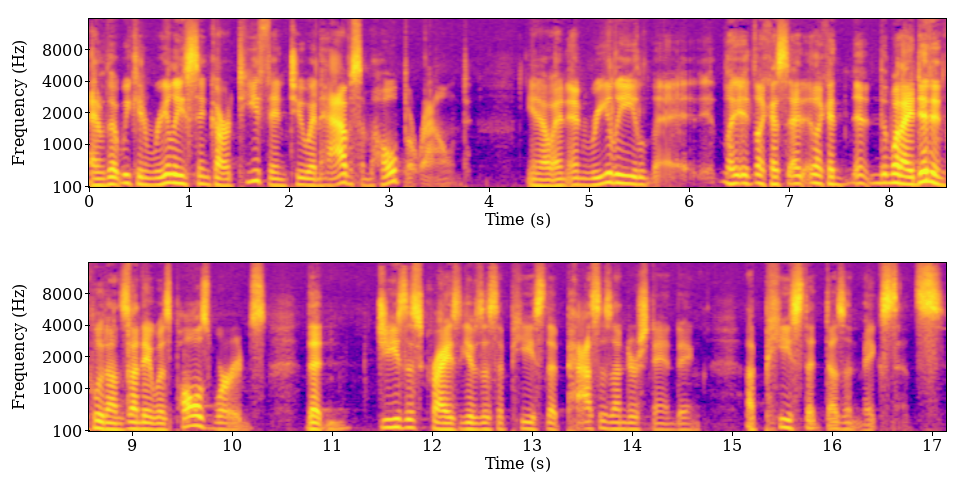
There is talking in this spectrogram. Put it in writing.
and that we can really sink our teeth into and have some hope around you know and and really like i said like I, what i did include on sunday was paul's words that jesus christ gives us a peace that passes understanding a peace that doesn't make sense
